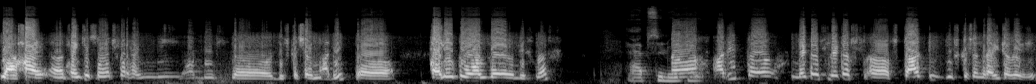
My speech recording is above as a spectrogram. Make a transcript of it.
Yeah, hi. thank you so much for having me on this discussion, Aadit. hello to all the listeners. Absolutely. Uh, Aadit, uh, let us let us uh, start this discussion right away.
